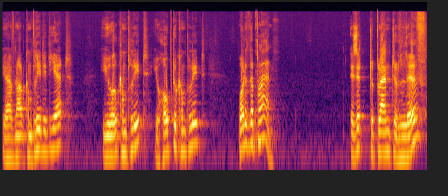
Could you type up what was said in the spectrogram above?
You have not completed yet. You will complete. You hope to complete. What is the plan? Is it to plan to live?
